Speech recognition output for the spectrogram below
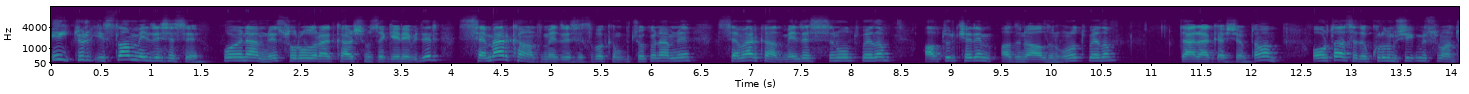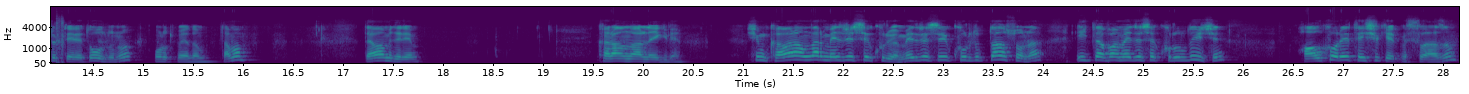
İlk Türk İslam medresesi. Bu önemli. Soru olarak karşımıza gelebilir. Semerkant medresesi. Bakın bu çok önemli. Semerkant medresesini unutmayalım. Abdülkerim adını aldığını unutmayalım. Değerli arkadaşlarım tamam. Orta Asya'da kurulmuş ilk Müslüman Türk devleti olduğunu unutmayalım. Tamam. Devam edelim. Karanlarla ilgili. Şimdi Kavaranlar medrese kuruyor. Medreseyi kurduktan sonra ilk defa medrese kurulduğu için halkı oraya teşvik etmesi lazım.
